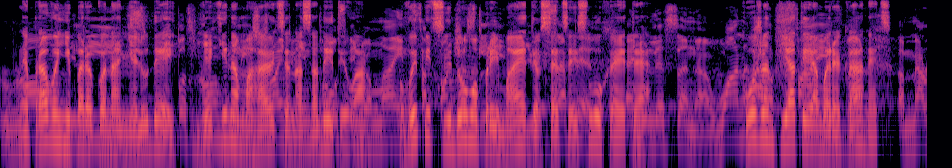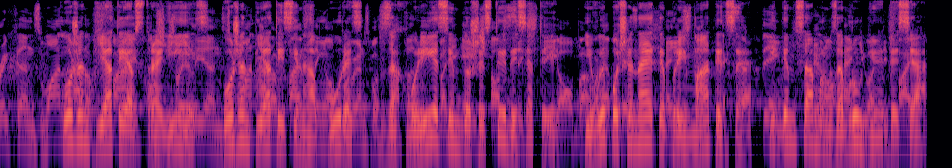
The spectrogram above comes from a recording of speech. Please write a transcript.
неправильні переконання людей, які намагаються насадити вам. Ви підсвідомо приймаєте все це і слухаєте. Кожен п'ятий американець, кожен п'ятий австралієць, кожен п'ятий сінгапурець захворіє цим до 60, і ви починаєте приймати це і тим самим забруднюєтеся.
